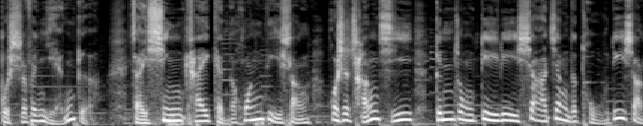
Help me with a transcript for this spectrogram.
不十分严格，在新开垦的荒地上，或是长期耕种地力下降的土地上，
